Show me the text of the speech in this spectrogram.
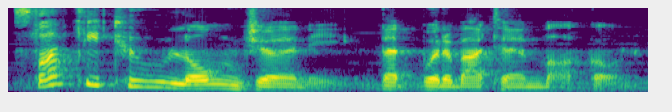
slightly too long journey that we're about to embark on.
